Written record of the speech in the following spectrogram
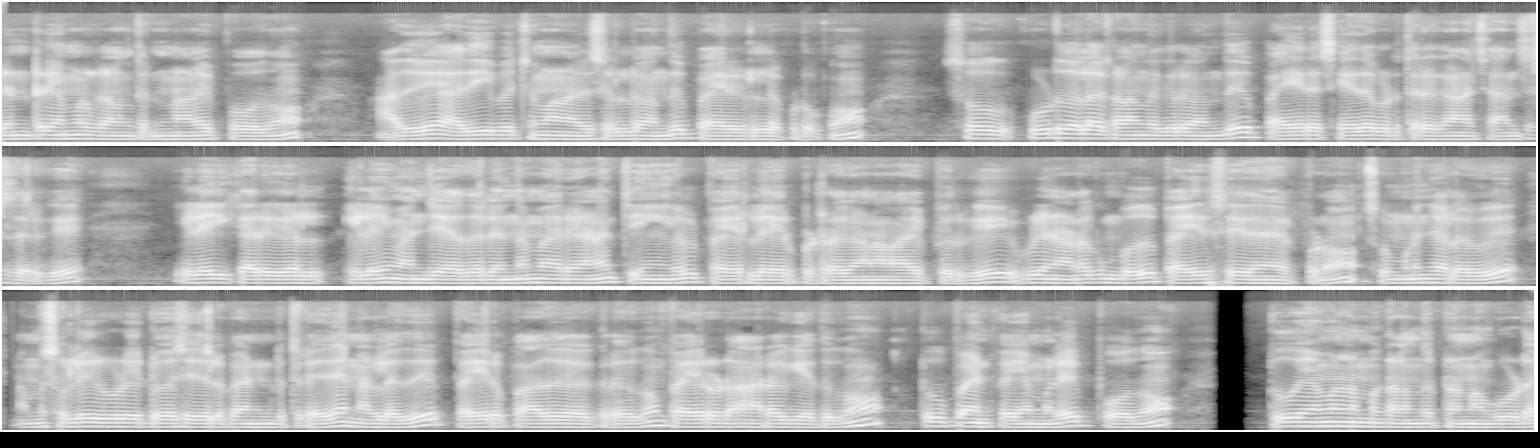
ரெண்டு எம்எல் கலந்துட்டுனாலே போதும். அதுவே அதிகபட்சமான ரிசல்ட் வந்து பயிர்களில் கொடுக்கும். ஸோ கூடுதலாக கலந்துக்கிறது வந்து பயிரை சேதப்படுத்துறதுக்கான சான்சஸ் இருக்குது இலை கருகள் இலை மஞ்சள் இந்த மாதிரியான தீங்குகள் பயிரில் ஏற்படுறதுக்கான வாய்ப்பு இருக்குது இப்படி நடக்கும்போது பயிர் சேதம் ஏற்படும். ஸோ முடிஞ்ச அளவு நம்ம சொல்லிக்கூடிய டோசேஜில் பயன்படுத்துகிறதே நல்லது. பயிரை பாதுகாக்கிறதுக்கும் பயிரோட ஆரோக்கியத்துக்கும் டூ பாயிண்ட் ஃபைவ் எம்எல்ஏ போதும். டூ எம்எல் நம்ம கலந்துட்டோம்னா கூட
